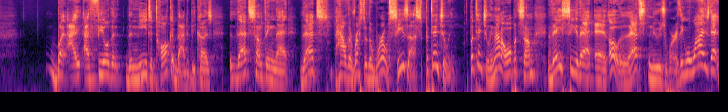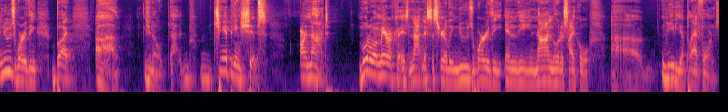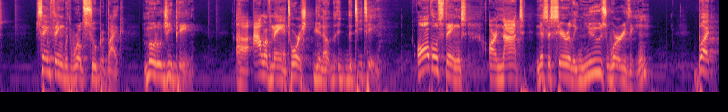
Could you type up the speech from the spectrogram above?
But I, I feel the, the need to talk about it because that's something that that's how the rest of the world sees us potentially potentially, not all, but some, they see that as, oh, that's newsworthy. Well, why is that newsworthy? But, uh, you know, uh, championships are not. Moto America is not necessarily newsworthy in the non motorcycle uh, media platforms. Same thing with World Superbike, MotoGP, uh, of Man, Taurus, you know, the, the TT. All those things are not necessarily newsworthy, but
